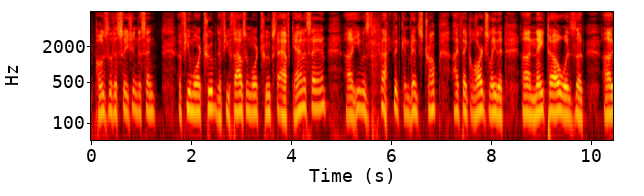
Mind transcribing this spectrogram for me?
opposed the decision to send a few more troops, a few thousand more troops to Afghanistan. Uh, he was the guy that convinced Trump, I think, largely that uh, NATO was uh, uh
